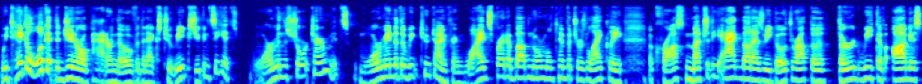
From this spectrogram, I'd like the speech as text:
We take a look at the general pattern though over the next two weeks. You can see it's warm in the short term. It's warm into the week two time frame. Widespread above normal temperatures likely across much of the ag belt as we go throughout the third week of August.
